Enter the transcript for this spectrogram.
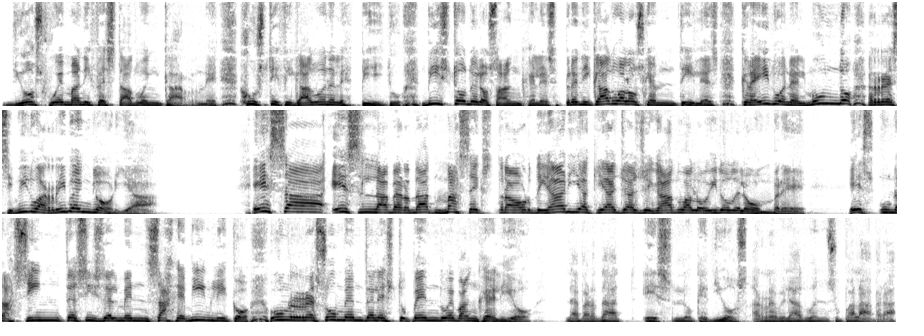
Dios fue manifestado en carne, justificado en el Espíritu, visto de los ángeles, predicado a los gentiles, creído en el mundo, recibido arriba en gloria. Esa es la verdad más extraordinaria que haya llegado al oído del hombre. Es una síntesis del mensaje bíblico, un resumen del estupendo Evangelio. La verdad es lo que Dios ha revelado en su palabra,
